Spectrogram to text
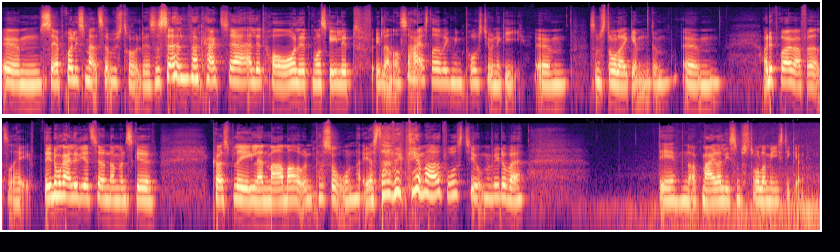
Øhm, så jeg prøver ligesom altid at udstråle det. Så selv når karakterer er lidt hårde, lidt, måske lidt et eller andet, så har jeg stadigvæk min positive energi, øhm, som stråler igennem dem. Øhm, og det prøver jeg i hvert fald altid at have. Det er nogle gange lidt irriterende, når man skal cosplay en eller anden meget, meget ond person, og jeg stadigvæk bliver meget positiv, men ved du hvad? det er nok mig, der ligesom stråler mest igennem.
